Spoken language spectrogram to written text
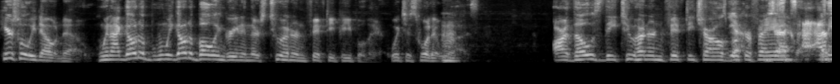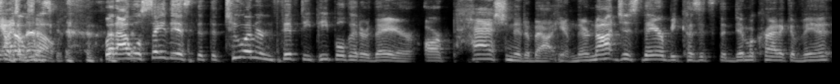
here's what we don't know. When I go to when we go to Bowling Green and there's 250 people there, which is what it Mhm. was. Are those the 250 Charles Yeah, Booker fans? exactly. I, I mean, I don't know. but I will say this that the 250 people that are there are passionate about him. They're not just there because it's the Democratic event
